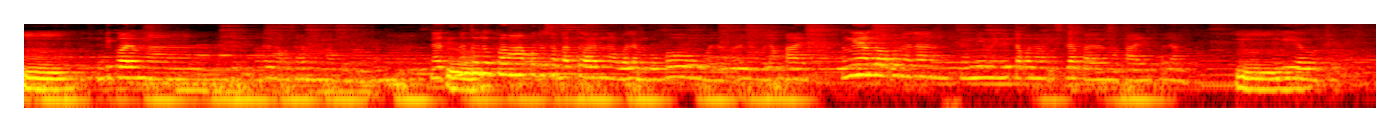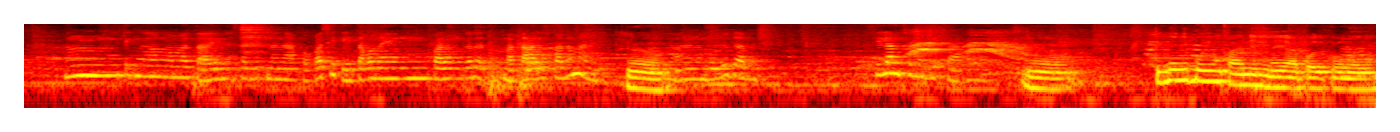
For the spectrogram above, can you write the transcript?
Hmm. Hindi ko alam na doon ako sa kanila mapupunta. Nat Yeah. Natulog pa nga ako doon sa batuan na walang bubong, walang ano, walang kain. Ang ginagawa ko na lang, namiminit ako ng isda para makain ko lang. Hmm. Nagiyaw ako. Nung tignan mamatay, nasa gitna na ako. Kasi kita ko na yung parang ganun, matalas pa naman. Yeah. Na ano ng buludam. Sila ang sumagot sa akin. Yeah. Tignan niyo po yung kanin na apple kung ano.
